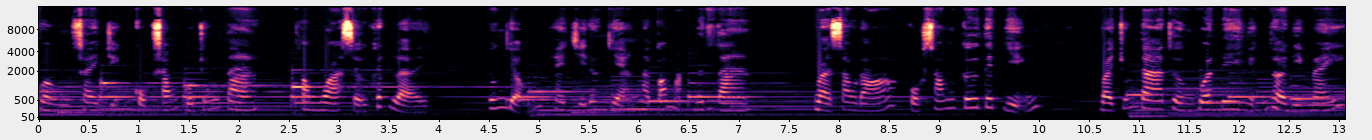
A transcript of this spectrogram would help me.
phần xoay chuyển cuộc sống của chúng ta thông qua sự khích lệ, hướng dẫn hay chỉ đơn giản là có mặt bên ta. Và sau đó, cuộc sống cứ tiếp diễn. Và chúng ta thường quên đi những thời điểm ấy,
